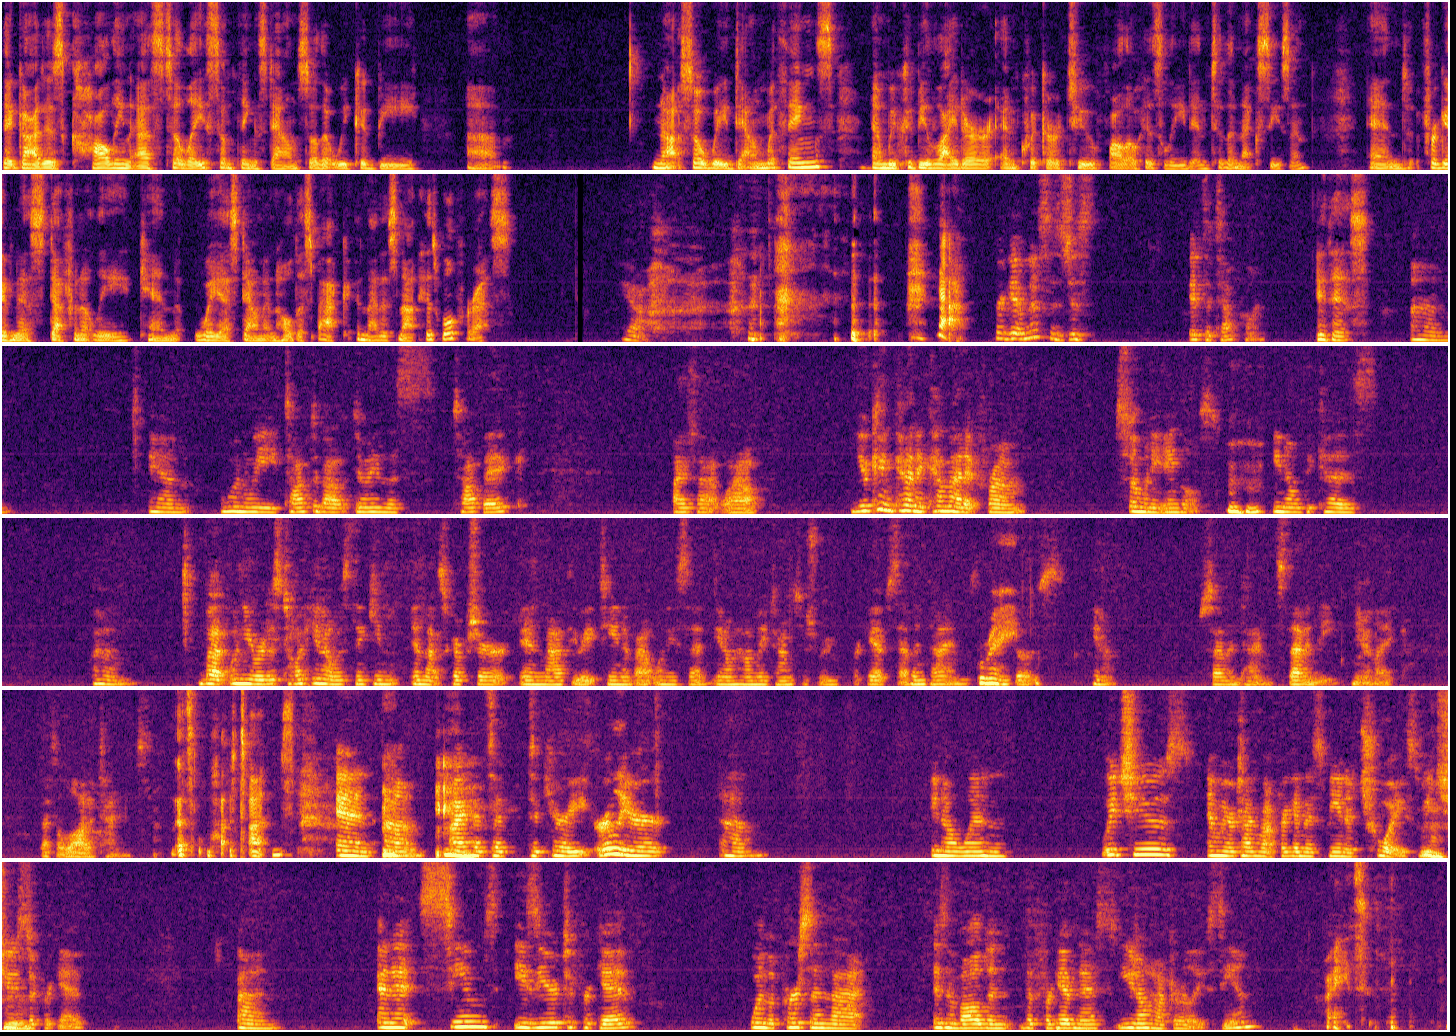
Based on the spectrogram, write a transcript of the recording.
that God is calling us to lay some things down so that we could be um, not so weighed down with things and we could be lighter and quicker to follow his lead into the next season. And forgiveness definitely can weigh us down and hold us back, and that is not his will for us. Yeah. yeah. Forgiveness is just, it's a tough one. It is. Um, and when we talked about doing this topic, I thought, wow, you can kind of come at it from so many angles, mm-hmm. you know, because, um, but when you were just talking, I was thinking in that scripture in Matthew 18 about when he said, you know, how many times should we forgive? Seven times. Right. goes, you know, seven times 70. You're like, that's a lot of times. That's a lot of times. And um, I had said to Carrie earlier, um, you know, when we choose, and we were talking about forgiveness being a choice, we mm-hmm. choose to forgive. Um, and it seems easier to forgive when the person that is involved in the forgiveness, you don't have to really see him. Right.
